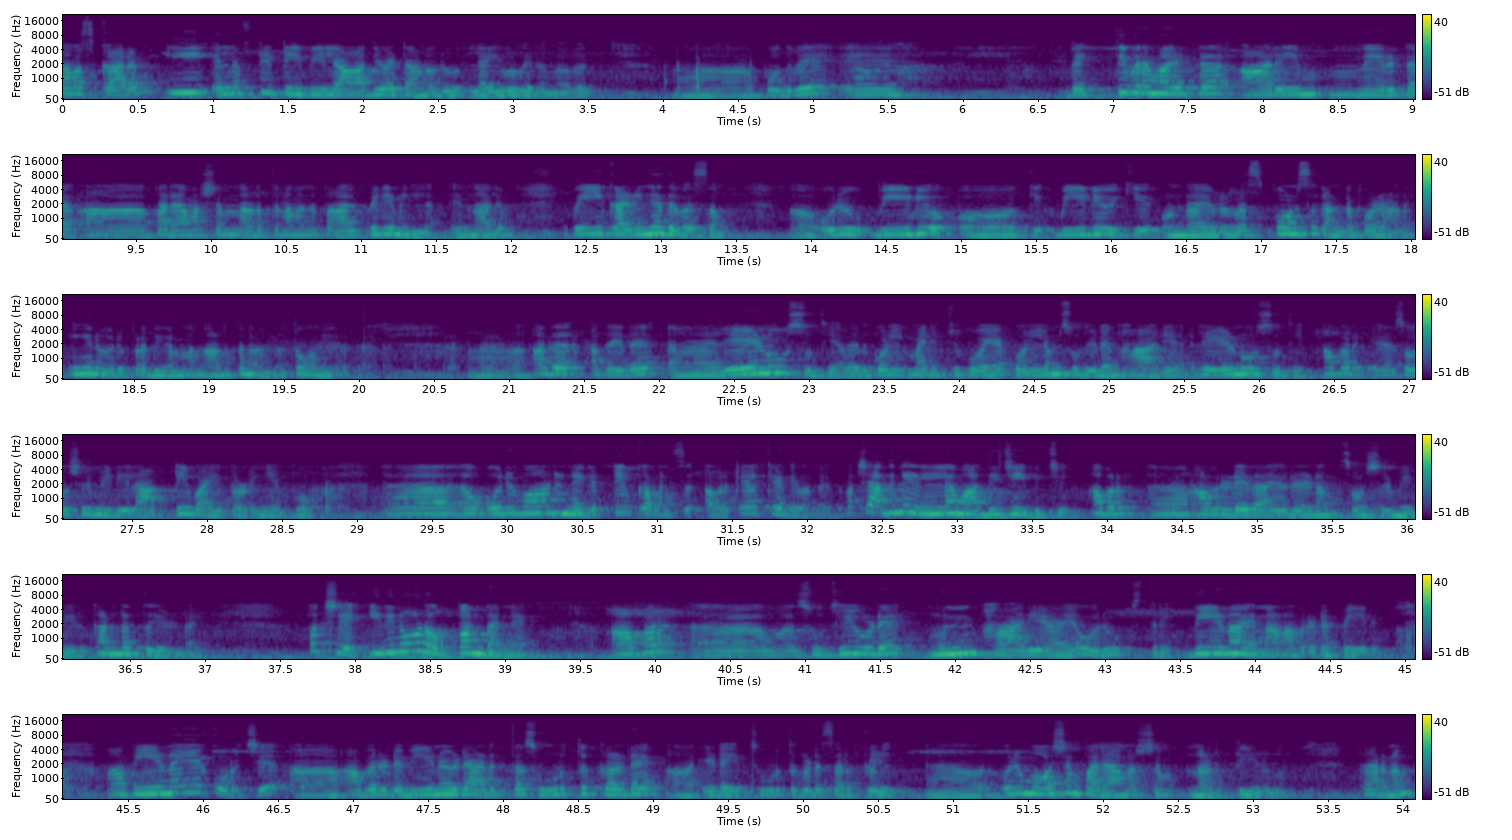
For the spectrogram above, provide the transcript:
നമസ്കാരം. ഈ L F T T വിയിൽ ആദ്യമായിട്ടാണ് ഒരു ലൈവ് വരുന്നത്. പൊതുവേ വ്യക്തിപരമായിട്ട് ആരെയും നേരിട്ട് പരാമർശം നടത്തണമെന്ന് താല്പര്യമില്ല. എന്നാലും ഇപ്പോൾ ഈ കഴിഞ്ഞ ദിവസം ഒരു വീഡിയോ വീഡിയോയ്ക്ക് ഉണ്ടായ ഒരു റെസ്പോൺസ് കണ്ടപ്പോഴാണ് ഇങ്ങനെ ഒരു പ്രതികരണം നടത്തണമെന്ന് തോന്നിയത്. അത് അതായത് രേണു സുധി അതായത് കൊൽ മരിച്ചുപോയ കൊല്ലം സുധിയുടെ ഭാര്യ രേണു സുധി അവർ സോഷ്യൽ മീഡിയയിൽ ആക്റ്റീവായി തുടങ്ങിയപ്പോൾ ഒരുപാട് നെഗറ്റീവ് കമൻസ് അവർ കേൾക്കേണ്ടി വന്നായിരുന്നു. പക്ഷെ അതിനെല്ലാം അതിജീവിച്ച് അവർ അവരുടേതായ ഒരു ഇടം സോഷ്യൽ മീഡിയയിൽ കണ്ടെത്തുകയുണ്ടായി. പക്ഷേ ഇതിനോടൊപ്പം തന്നെ അവർ സുധിയുടെ മുൻ ഭാര്യയായ ഒരു സ്ത്രീ വീണ എന്നാണ് അവരുടെ പേര്. ആ വീണയെക്കുറിച്ച് അവരുടെ വീണയുടെ അടുത്ത സുഹൃത്തുക്കളുടെ ഇടയിൽ സുഹൃത്തുക്കളുടെ സർക്കിളിൽ ഒരു മോശം പരാമർശം നടത്തിയിരുന്നു. കാരണം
